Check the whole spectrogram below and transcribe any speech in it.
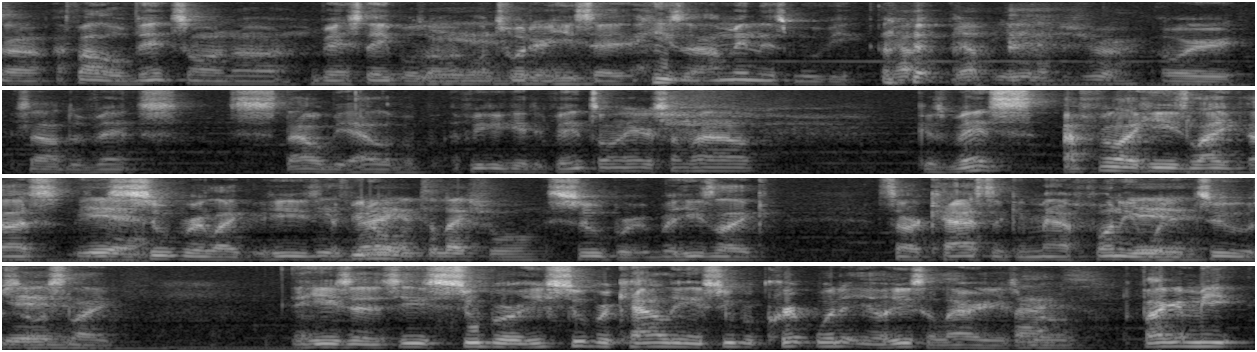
I saw I follow Vince on uh, Vince Staples on, Yeah, on Twitter. and He said he's like, I'm in this movie. yep, yep, it for sure. Or shout out to Vince. That would be hell of a if we could get Vince on here somehow. Cause Vince, I feel like he's like us. He's Yeah. super like he's, He's if you very intellectual. super, but he's like sarcastic and mad funny with it too. So yeah. it's like he's just he's super he's super Cali and super crip with it. Yo, he's hilarious, Facts. bro. If I could meet,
